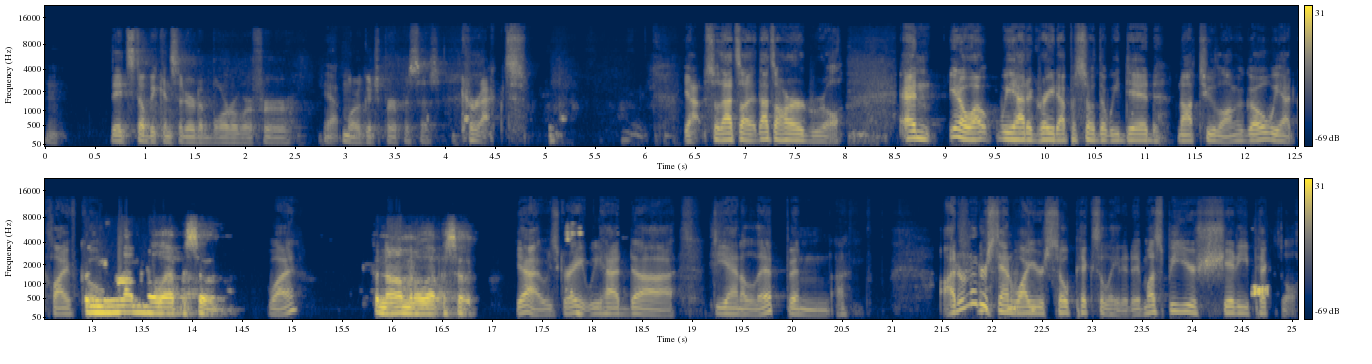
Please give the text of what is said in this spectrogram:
Hmm. They'd still be considered a borrower for Yeah. mortgage purposes. Correct. Yeah, so that's a that's a hard rule. And you know what? We had a great episode that we did not too long ago. We had Clive Coe. Phenomenal episode. What? Phenomenal episode. Yeah, it was great. We had uh Deanna Lip and uh, I don't understand why you're so pixelated. It must be your shitty pixel.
